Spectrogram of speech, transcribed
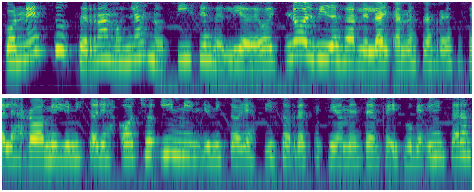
Con esto cerramos las noticias del día de hoy. No olvides darle like a nuestras redes sociales arroba historias 8 y mil historias piso respectivamente en Facebook e Instagram.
